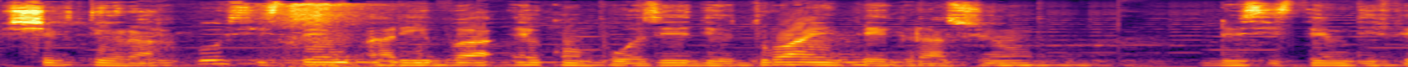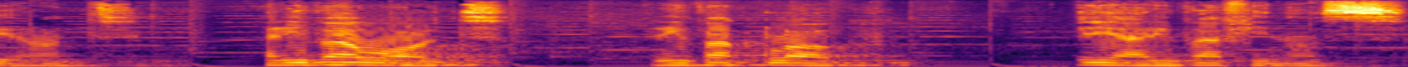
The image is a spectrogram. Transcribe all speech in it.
L'écosystème Arriva est composé de trois intégrations de systèmes différentes. Arriva World, Arriva Club et Arriva Finance.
